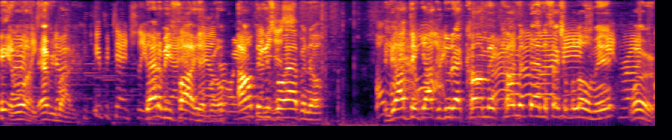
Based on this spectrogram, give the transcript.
hit and run everybody. That'll be fire, bro. I don't think it's gonna happen though. Oh If y'all think y'all can do that, comment, Uh, comment that in the section below, man. Hit and run, Word,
